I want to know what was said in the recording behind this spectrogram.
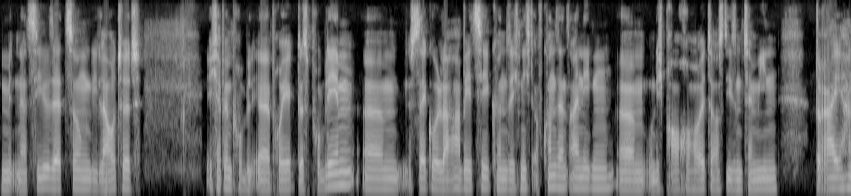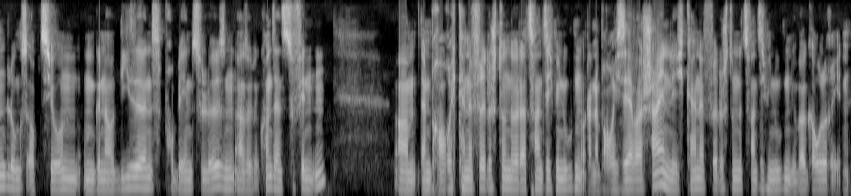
mit einer Zielsetzung, die lautet, ich habe im Pro äh, Projekt das Problem, ähm, Stakeholder ABC können sich nicht auf Konsens einigen ähm, und ich brauche heute aus diesem Termin drei Handlungsoptionen, um genau dieses Problem zu lösen, also Konsens zu finden. Ähm, dann brauche ich keine Viertelstunde oder 20 Minuten oder dann brauche ich sehr wahrscheinlich keine Viertelstunde, 20 Minuten über Goal reden.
